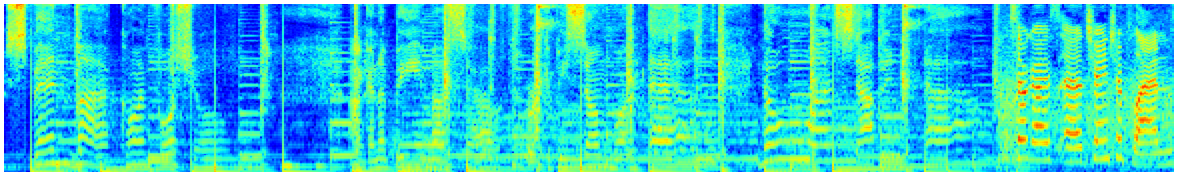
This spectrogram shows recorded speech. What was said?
Spend my coin for sure. I'm gonna be myself Or I could be someone else. No one's stopping me now. So guys, uh, change of plans.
